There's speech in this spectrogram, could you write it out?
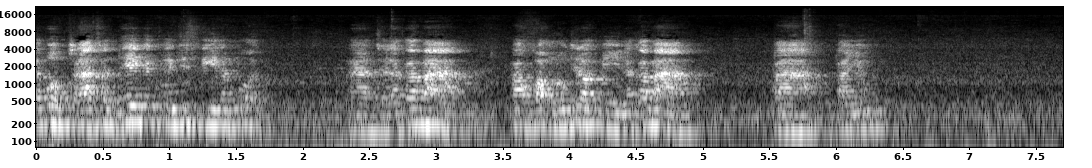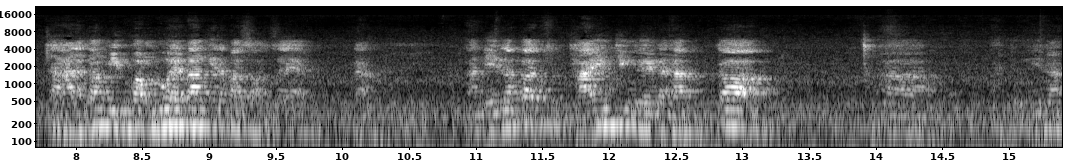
ระบบสารสนเทศก็คือทฤษฎีทั้งหมด นะเสร็จแล้วก็มามาความรู้ที่เรามีแล้วก็มามาประยุกต์ช้าแล้วก็มีความรู้อะไรบ้างที่เรามาสอนแทรกนะอันนี้แล้วก็สุดท้ายจริงๆเลยนะครับ ก็ตรงนี้นะ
